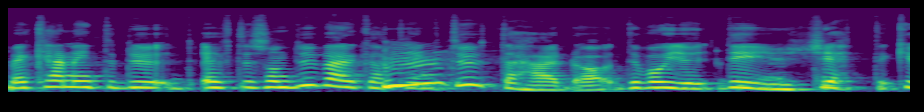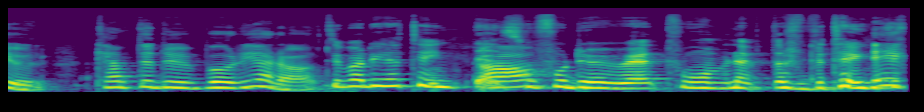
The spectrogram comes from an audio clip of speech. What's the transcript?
Men kan inte du, eftersom du verkar ha tänkt ut det här då, det, var ju, det är ju jättekul. Kan inte du börja då? Det var det jag tänkte. Ja. Så får du eh, två minuters betänketid.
